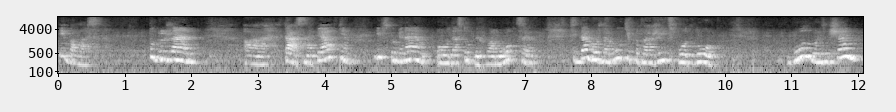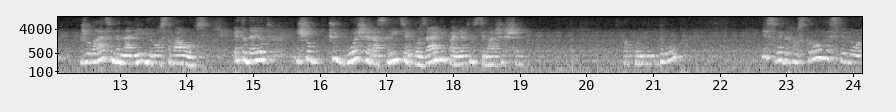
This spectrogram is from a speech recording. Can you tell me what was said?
и балласт. Погружаем таз на пятки и вспоминаем о доступных вам опциях. Всегда можно руки подложить под лоб. Голову размещаем желательно на линию роста волос. Это дает еще чуть большее раскрытие по задней поверхности вашей шеи. Спокойный вдох. И с выдохом с круглой спиной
